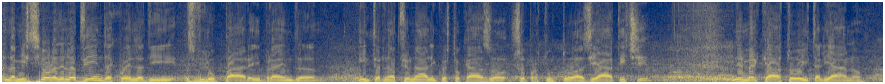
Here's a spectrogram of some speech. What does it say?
La missione dell'azienda è quella di sviluppare i brand internazionali, in questo caso soprattutto asiatici, nel mercato italiano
